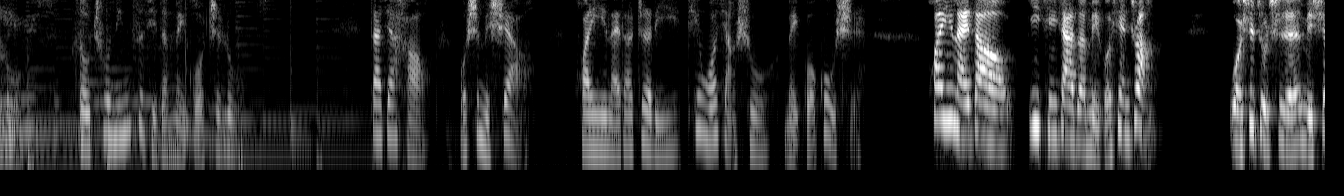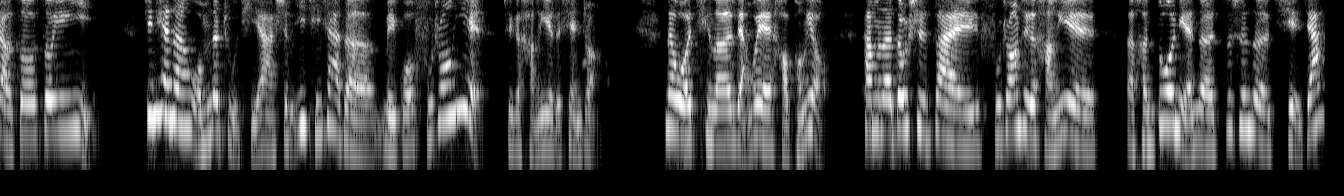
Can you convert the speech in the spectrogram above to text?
路，走出您自己的美国之路。大家好，我是 Michelle，欢迎来到这里听我讲述美国故事。欢迎来到疫情下的美国现状，我是主持人 Michelle 周周英义。今天呢，我们的主题啊是疫情下的美国服装业这个行业的现状。那我请了两位好朋友，他们呢都是在服装这个行业呃很多年的资深的企业家。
